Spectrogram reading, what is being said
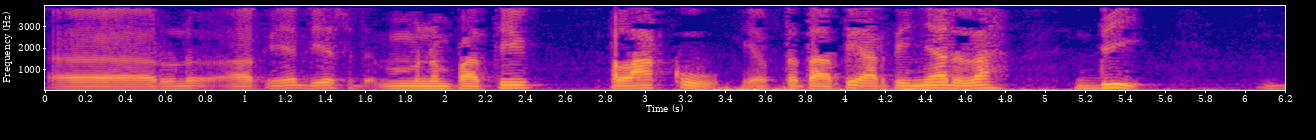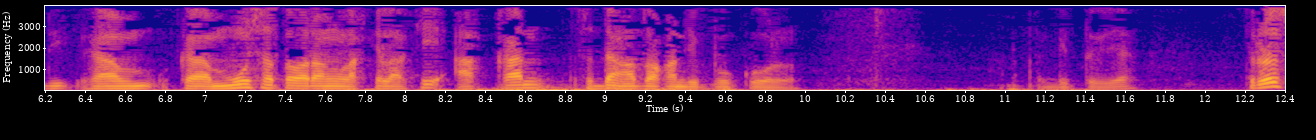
uh, artinya dia menempati pelaku ya, tetapi artinya adalah di, di kamu, kamu satu orang laki-laki akan sedang atau akan dipukul. Gitu ya. Terus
